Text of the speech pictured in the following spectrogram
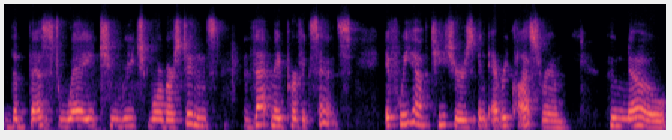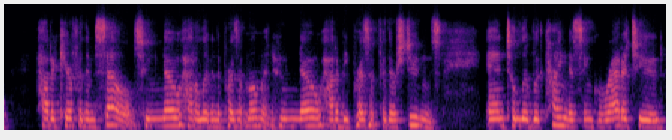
the best way to reach more of our students that made perfect sense. If we have teachers in every classroom who know how to care for themselves, who know how to live in the present moment, who know how to be present for their students, and to live with kindness and gratitude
